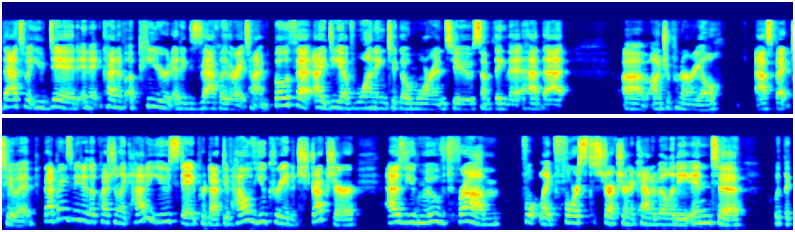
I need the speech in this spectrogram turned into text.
that's what you did and it kind of appeared at exactly the right time. Both that idea of wanting to go more into something that had that uh, entrepreneurial aspect to it. That brings me to the question like how do you stay productive? How have you created structure as you've moved from for, like forced structure and accountability into what the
